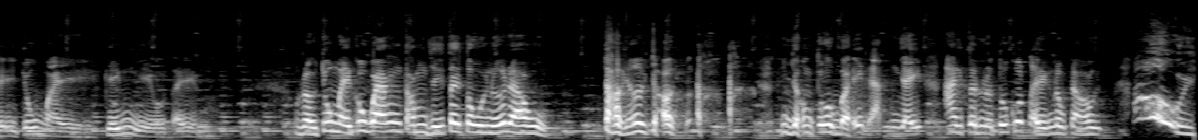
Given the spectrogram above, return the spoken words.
Thì chú mày kiếm nhiều tiền. Rồi chú mày có quan tâm gì tới tôi nữa đâu. Trời ơi, trời. Dòng tôi bể rạc như vậy, ai tin là tôi có tiền đâu trời ôi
